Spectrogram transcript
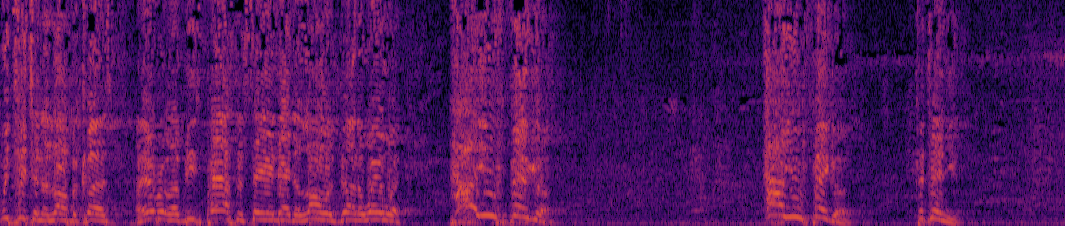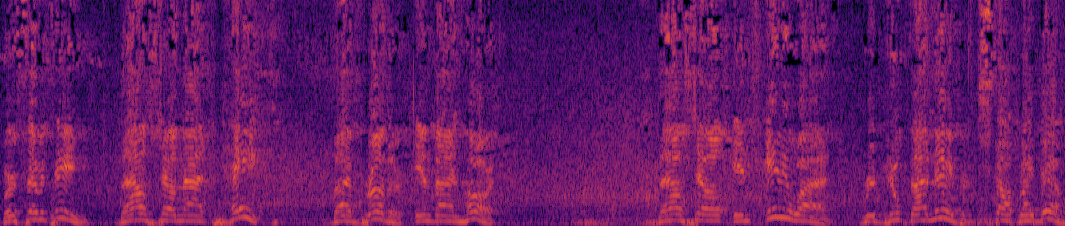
We teaching the law because every of these pastors saying that the law is done away with. How you figure? How you figure? Continue. Verse 17. Thou shalt not hate thy brother in thine heart. Thou shalt in any wise rebuke thy neighbor. Stop right there.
